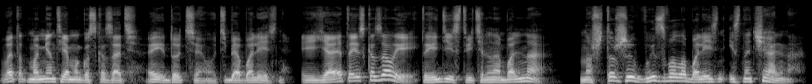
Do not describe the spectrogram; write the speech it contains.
В этот момент я могу сказать, «Эй, Дотти, у тебя болезнь». И я это и сказал ей, «Ты действительно больна». Но что же вызвало болезнь изначально?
